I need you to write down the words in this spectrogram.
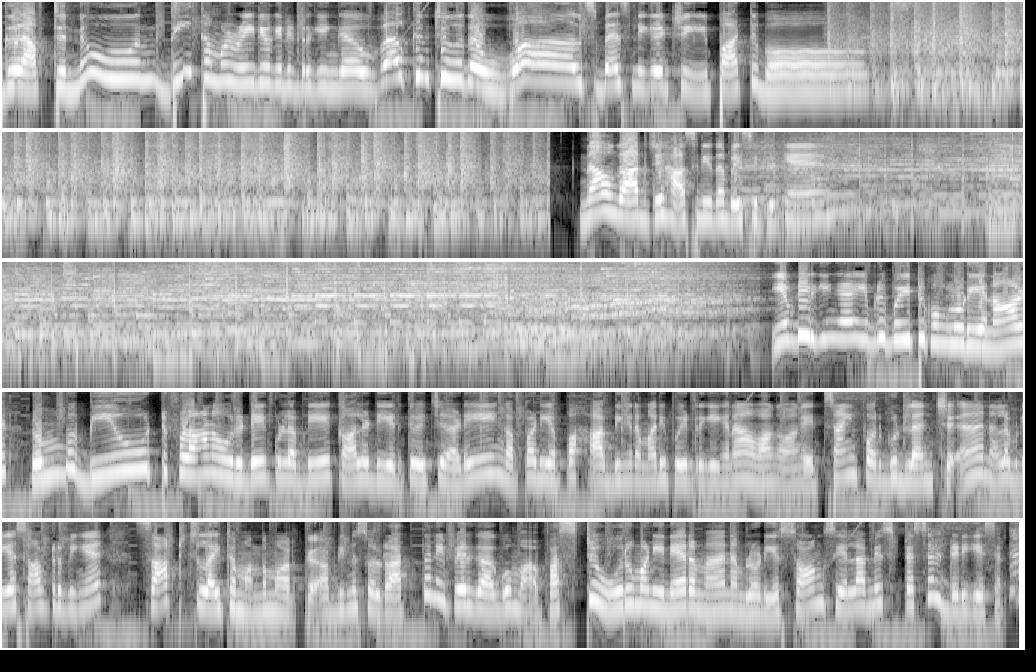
Good afternoon the Tamil radio கேட்டுட்டு இருக்கீங்க welcome to the world's best நிகழ்ச்சி பாட்டு பாக்ஸ் நான் உங்க ஆர்ஜே ஹாசினி தான் பேசிட்டு இருக்கேன் எப்படி இருக்கீங்க? எப்படி போயிட்டு இருக்கு உங்களுடைய நாள்? ரொம்ப பியூட்டிஃபுல்லான ஒரு டேக்குள்ள அப்படியே காலடி எடுத்து வச்சு அடே எங்கள் அப்பாடி அப்பா அப்படிங்கிற மாதிரி போயிட்டு இருக்கீங்கன்னா வாங்க வாங்க it's time for good lunch நல்லபடியாக சாப்பிட்ருப்பீங்க சாப்பிட்டு லைட்டாக அந்த இருக்கு அப்படின்னு சொல்கிற அத்தனை பேருக்காகவும் ஃபஸ்ட்டு ஒரு மணி நேரமாக நம்மளுடைய சாங்ஸ் எல்லாமே ஸ்பெஷல் டெடிகேஷன்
